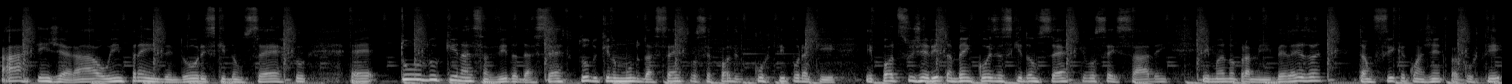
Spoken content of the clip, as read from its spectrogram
arte em geral, empreendedores que dão certo. É, tudo que nessa vida dá certo, tudo que no mundo dá certo, você pode curtir por aqui. E pode sugerir também coisas que dão certo, que vocês sabem e mandam para mim, beleza? Então fica com a gente para curtir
